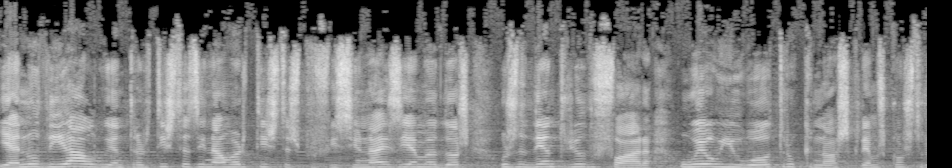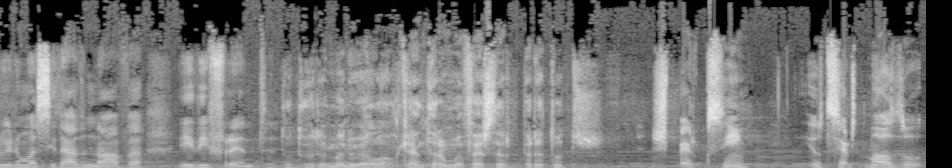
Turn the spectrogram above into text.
e é no diálogo entre artistas e não artistas, profissionais e amadores, os de dentro e o de fora, o eu e o outro, que nós queremos construir uma cidade nova e diferente. Doutora Manuela Alcântara, uma festa para todos? Espero que sim. Eu, de certo modo,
